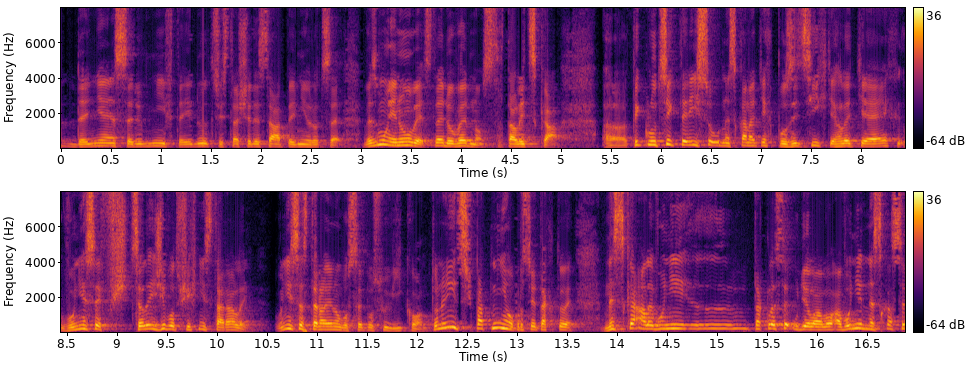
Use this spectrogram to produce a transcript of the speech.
denně, 7 dní v týdnu, 365 dní v roce. Vezmu jinou věc, to je dovednost ta lidská. Eh, ty kluci, kteří jsou dneska na těch pozicích těchto těch, oni se vš- celý život všichni starali. Oni se starali jenom o sebe, o svůj výkon. To není nic špatného, prostě tak to je. Dneska ale oni, eh, takhle se udělalo a oni dneska se,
